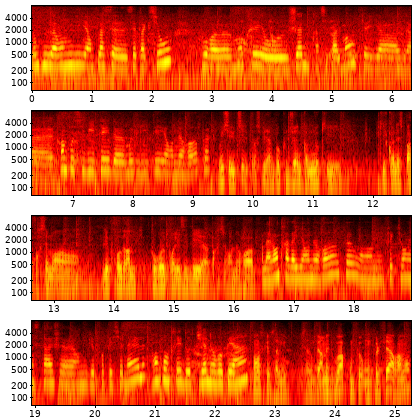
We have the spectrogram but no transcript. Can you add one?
Donc nous avons mis en place euh, cette action pour euh, montrer aux jeunes principalement qu'il y a une euh, grande possibilité de mobilité en Europe. Oui, c'est utile parce qu'il y a beaucoup de jeunes comme nous qui ne connaissent pas forcément les programmes pour eux pour les aider à partir en Europe. En allant travailler en Europe ou en effectuant un stage en milieu professionnel, rencontrer d'autres jeunes européens. Je pense que ça nous, ça nous permet de voir qu'on peut, on peut le faire vraiment.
